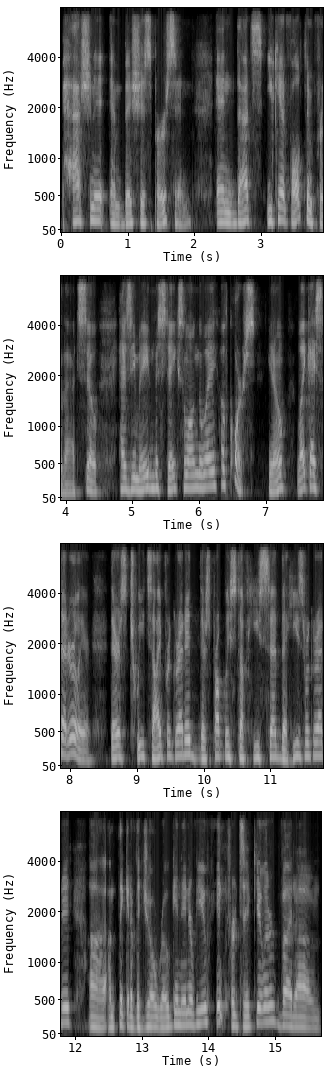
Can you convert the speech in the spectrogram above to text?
passionate, ambitious person. And that's, you can't fault him for that. So, has he made mistakes along the way? Of course. You know, like I said earlier, there's tweets I've regretted. There's probably stuff he said that he's regretted. Uh, I'm thinking of the Joe Rogan interview in particular. But, um,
